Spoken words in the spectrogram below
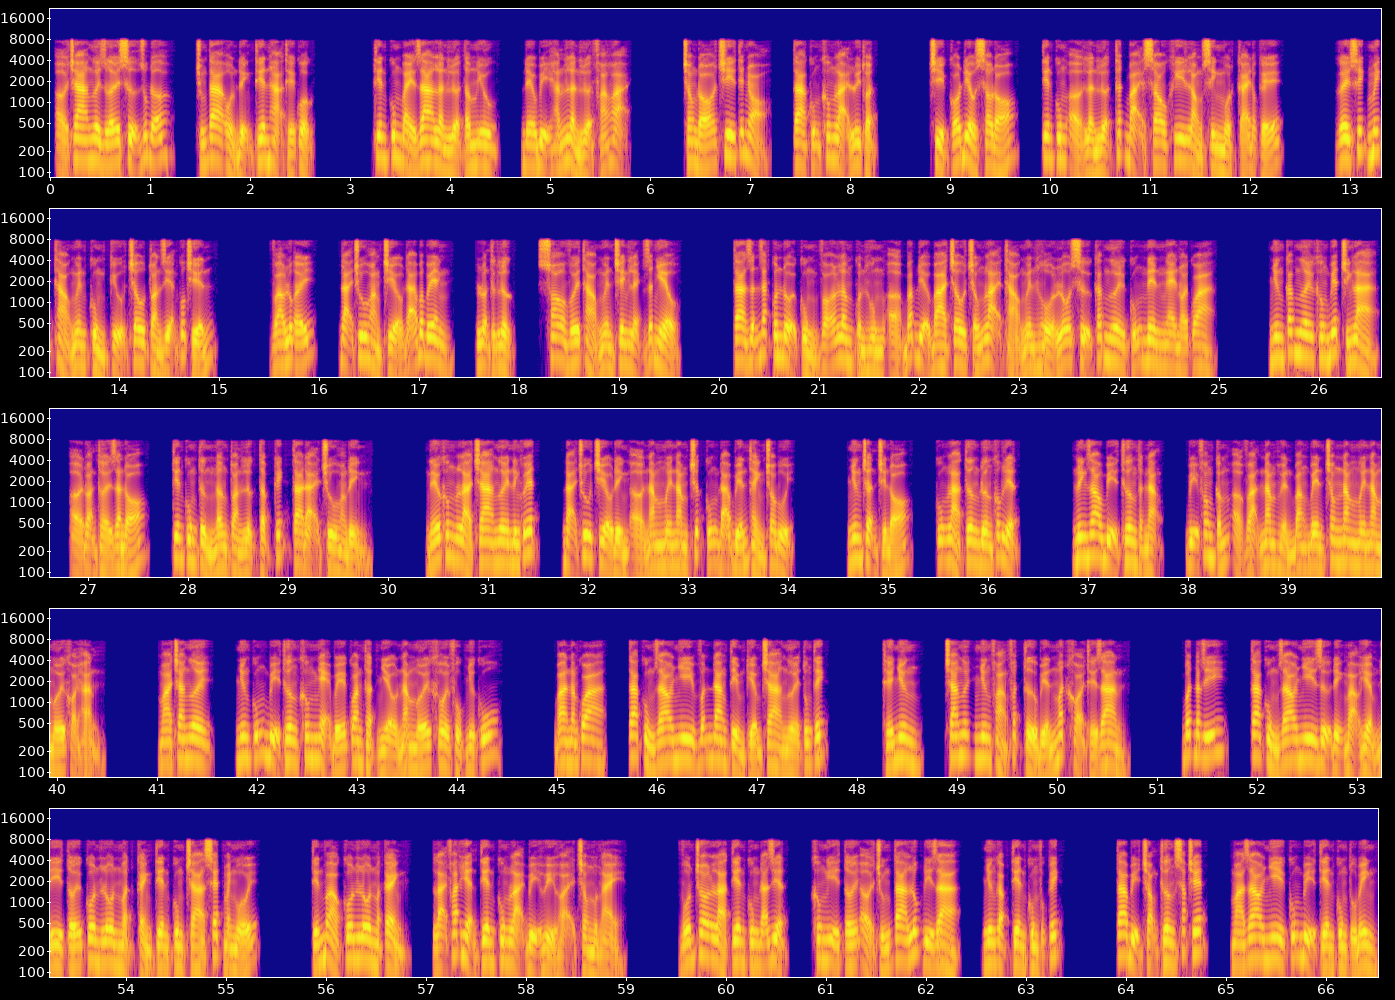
Ở cha ngươi dưới sự giúp đỡ, chúng ta ổn định thiên hạ thế cuộc. Thiên cung bày ra lần lượt tâm mưu, đều bị hắn lần lượt phá hoại. Trong đó chi tiết nhỏ, ta cũng không lại luy thuật. Chỉ có điều sau đó, tiên cung ở lần lượt thất bại sau khi lòng sinh một cái độc kế. Gây xích mích thảo nguyên cùng cựu châu toàn diện quốc chiến vào lúc ấy, đại chu hoàng triều đã bấp bênh, luận thực lực so với thảo nguyên tranh lệch rất nhiều. Ta dẫn dắt quân đội cùng võ lâm quần hùng ở bắc địa ba châu chống lại thảo nguyên hồ lỗ sự các ngươi cũng nên nghe nói qua. Nhưng các ngươi không biết chính là, ở đoạn thời gian đó, tiên cung từng nâng toàn lực tập kích ta đại chu hoàng đình. Nếu không là cha ngươi ninh quyết đại chu triều đình ở năm mươi năm trước cũng đã biến thành cho bụi. Nhưng trận chiến đó cũng là tương đương khốc liệt. Ninh giao bị thương thật nặng, bị phong cấm ở vạn năm huyền băng bên trong năm mươi năm mới khỏi hẳn. Mà cha ngươi, nhưng cũng bị thương không nhẹ bế quan thật nhiều năm mới khôi phục như cũ ba năm qua, ta cùng giao nhi vẫn đang tìm kiếm cha người tung tích. Thế nhưng, cha ngươi nhưng phảng phất tử biến mất khỏi thế gian. Bất đắc dĩ, ta cùng giao nhi dự định mạo hiểm đi tới côn lôn mật cảnh tiên cung tra xét manh mối. Tiến vào côn lôn mật cảnh, lại phát hiện tiên cung lại bị hủy hoại trong một ngày. Vốn cho là tiên cung đã diệt, không nghĩ tới ở chúng ta lúc đi ra, nhưng gặp tiên cung phục kích. Ta bị trọng thương sắp chết, mà giao nhi cũng bị tiên cung tù binh.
